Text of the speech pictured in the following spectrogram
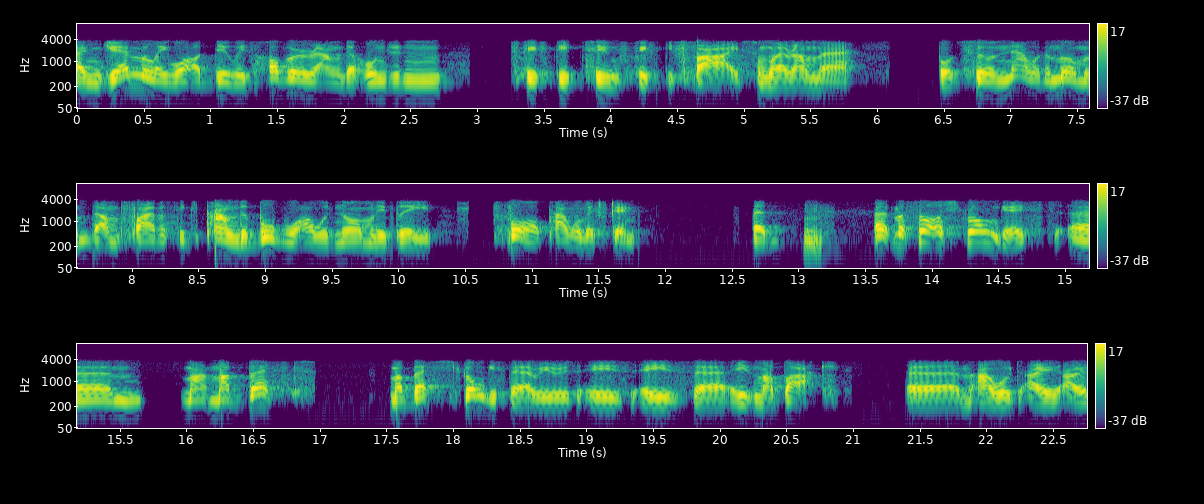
And generally, what I do is hover around 152, 55, somewhere around there. But so now at the moment, I'm five or six pound above what I would normally be for powerlifting. At, hmm. At my sort of strongest, um, my my best my best strongest area is is is, uh, is my back. Um, I would I, I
